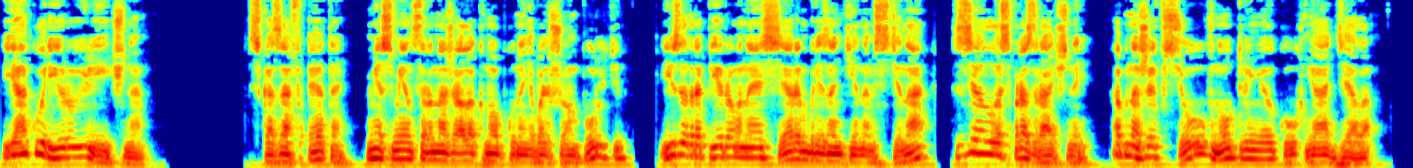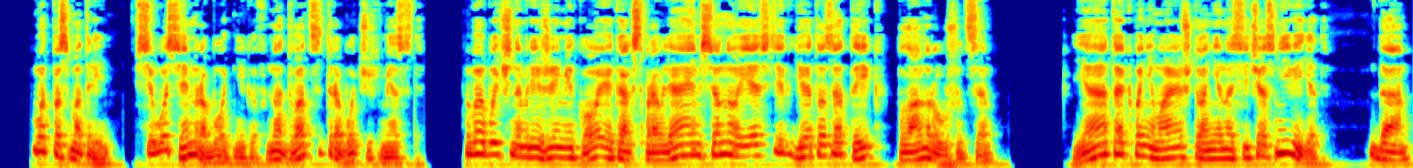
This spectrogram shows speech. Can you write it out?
я курирую лично. Сказав это, мисс Минцер нажала кнопку на небольшом пульте, и задрапированная серым брезантином стена сделалась прозрачной, обнажив всю внутреннюю кухню отдела. Вот посмотри, всего семь работников на двадцать рабочих мест. В обычном режиме кое-как справляемся, но если где-то затык, план рушится. Я так понимаю, что они нас сейчас не видят. Да,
